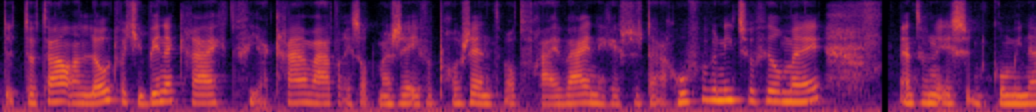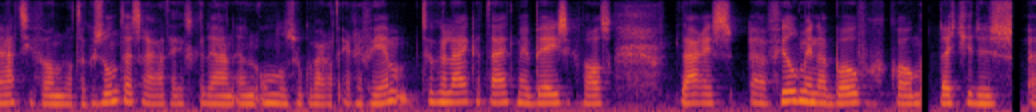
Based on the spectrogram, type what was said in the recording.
het totaal aan lood wat je binnenkrijgt via kraanwater is dat maar 7%, wat vrij weinig is, dus daar hoeven we niet zoveel mee. En toen is een combinatie van wat de Gezondheidsraad heeft gedaan en een onderzoek waar het RIVM tegelijkertijd mee bezig was, daar is uh, veel meer naar boven gekomen dat je dus uh,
